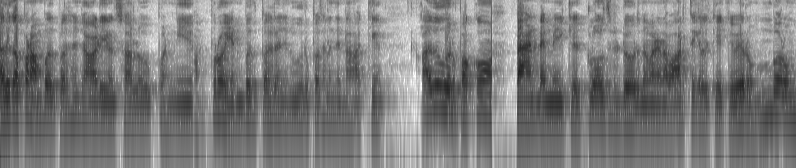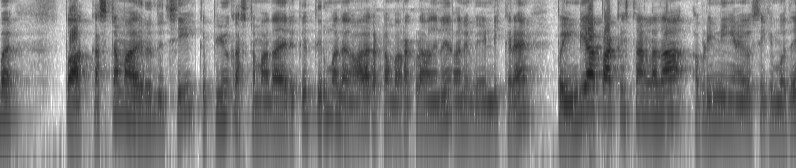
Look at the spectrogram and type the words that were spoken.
அதுக்கப்புறம் ஐம்பது பர்சன்டேஜ் ஆடியன்ஸ் அலோவ் பண்ணி அப்புறம் எண்பது பர்சன்டேஜ் நூறு பர்சன்டேஜ் நாக்கி அது ஒரு பக்கம் பேண்டமிக் க்ளோஸ்டு டோர் இந்த மாதிரியான வார்த்தைகள் கேட்கவே ரொம்ப ரொம்ப பா கஷ்டமாக இருந்துச்சு. இப்பயும் கஷ்டமாக தான் இருக்குது திரும்ப அந்த காலகட்டம் வரக்கூடாதுன்னு நான் வேண்டிக்கிறேன். இப்போ இந்தியா பாகிஸ்தானில் தான் அப்படின்னு நீங்கள் யோசிக்கும் போது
